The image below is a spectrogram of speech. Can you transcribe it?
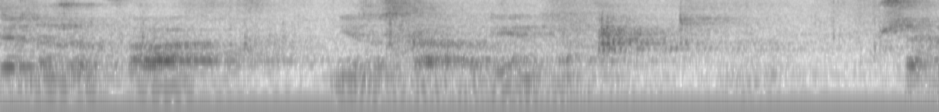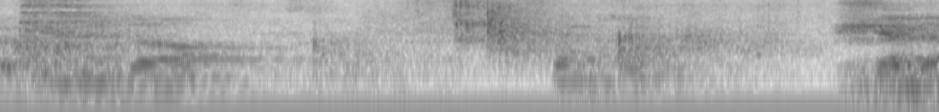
Stwierdzam, że uchwała nie została podjęta. Przechodzimy do punktu 7.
